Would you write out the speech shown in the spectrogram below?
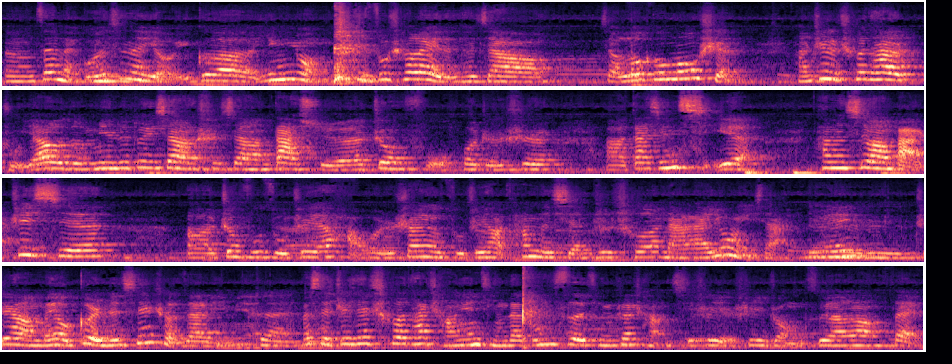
嗯，在美国现在有一个应用是租车类的，它叫叫 Local Motion。然后这个车它主要的面对对象是像大学、政府或者是啊大型企业。他们希望把这些，呃，政府组织也好，或者商业组织也好，他们的闲置车拿来用一下，因为这样没有个人的牵扯在里面。对，而且这些车它常年停在公司的停车场，其实也是一种资源浪费。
